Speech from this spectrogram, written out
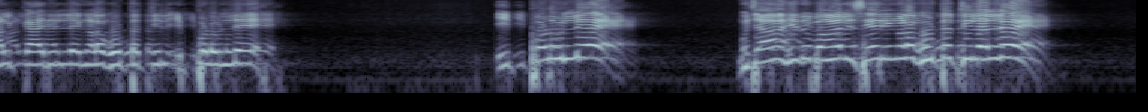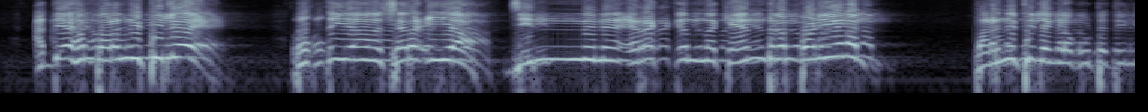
ആൾക്കാരില്ലേ നിങ്ങളെ കൂട്ടത്തിൽ? ഇപ്പോഴില്ലേ ഇപ്പോഴില്ലേ മുജാഹിദ് ബാലുശ്ശേരി നിങ്ങളെ കൂട്ടത്തിലല്ലേ? അദ്ദേഹം പറഞ്ഞിട്ടില്ലേ? ജിന്നിനെ ഇറക്കുന്ന കേന്ദ്രം പണിയണം. പറഞ്ഞിട്ടില്ല നിങ്ങളെ കൂട്ടത്തിൽ?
